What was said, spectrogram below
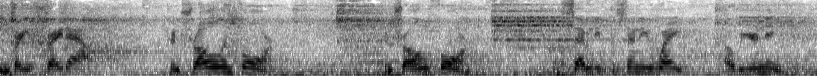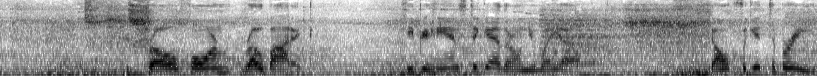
And bring it straight out. Control and form. Control and form. 70% of your weight over your knee. Control, form, robotic. Keep your hands together on your way up. Don't forget to breathe.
